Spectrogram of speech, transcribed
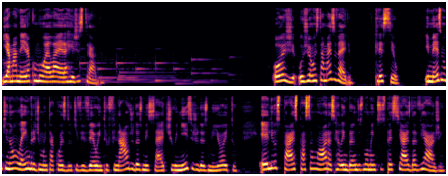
e a maneira como ela era registrada. Hoje, o João está mais velho, cresceu. E mesmo que não lembre de muita coisa do que viveu entre o final de 2007 e o início de 2008, ele e os pais passam horas relembrando os momentos especiais da viagem,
